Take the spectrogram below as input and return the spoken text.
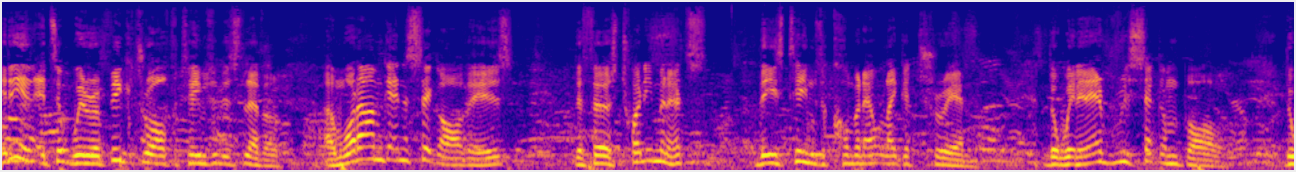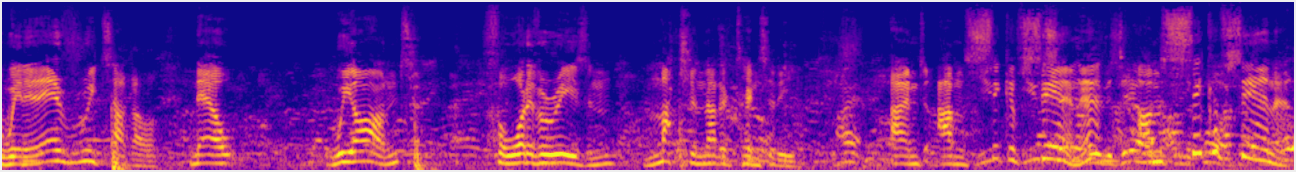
It is. It's a, we're a big draw for teams at this level. And what I'm getting sick of is the first 20 minutes. These teams are coming out like a train. They're winning every second ball. They're winning every tackle. Now we aren't, for whatever reason, matching that intensity. And I'm sick of saying it. I'm sick of saying it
